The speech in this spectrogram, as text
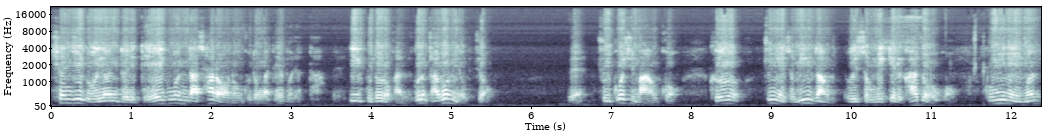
현직 의원들이 대부분 다 살아오는 구도가 돼버렸다. 이 구도로 가면. 그럼 자본이 없죠. 왜? 줄 곳이 많고, 그 중에서 민주당 의석 몇 개를 가져오고, 국민의힘은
